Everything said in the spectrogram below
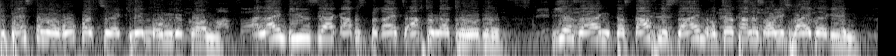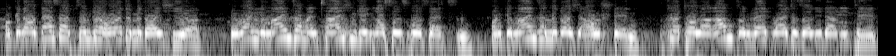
die Festung Europa zu erklimmen, umgekommen. Allein dieses Jahr gab es bereits 800 Tote. Wir sagen, das darf nicht sein und so kann es auch nicht weitergehen. Und genau deshalb sind wir heute mit euch hier. Wir wollen gemeinsam ein Zeichen gegen Rassismus setzen und gemeinsam mit euch aufstehen für Toleranz und weltweite Solidarität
